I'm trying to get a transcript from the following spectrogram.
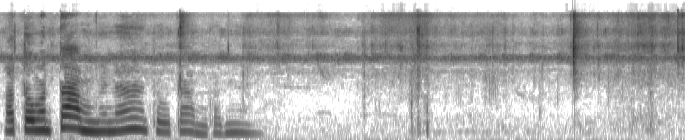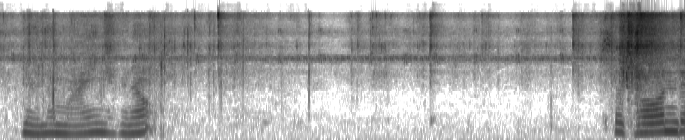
เอาตัวมันต่ำไปนะตัวต่ำกันนี่เนี่ยหน้าไม้เนี่ยน้องสะท้อนแด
